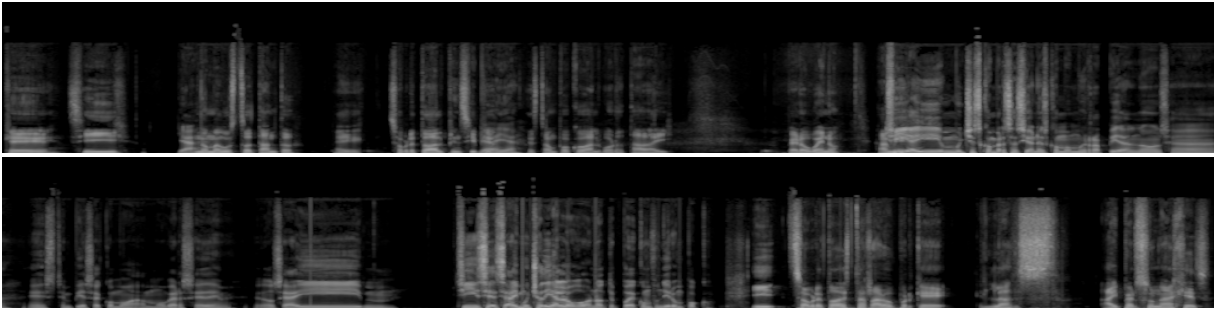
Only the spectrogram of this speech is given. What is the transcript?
que sí no me gustó tanto. Eh, sobre todo al principio. Está un poco alborotada ahí. Pero bueno. A sí, hay muchas conversaciones como muy rápidas, ¿no? O sea, este empieza como a moverse de... O sea, ahí... Mm, sí, hay mucho diálogo, ¿no? Te puede confundir un poco. Y sobre todo está raro porque las... Hay personajes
